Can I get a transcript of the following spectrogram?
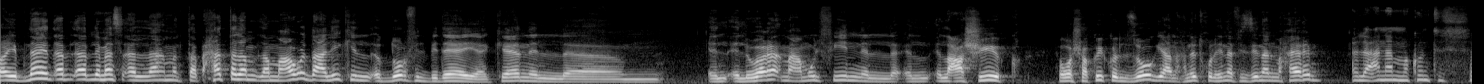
طيب نايد قبل قبل ما أسأل أحمد طب حتى لما لما عرض عليك ال- الدور في البداية كان ال ال الورق معمول فيه إن ال- ال- العشيق هو شقيق الزوج يعني هندخل هنا في زنا المحارم؟ لا أنا ما كنتش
